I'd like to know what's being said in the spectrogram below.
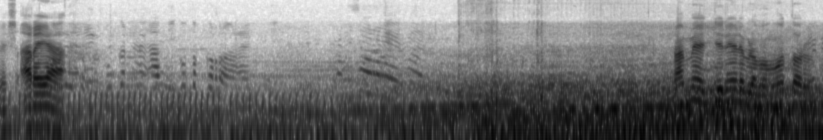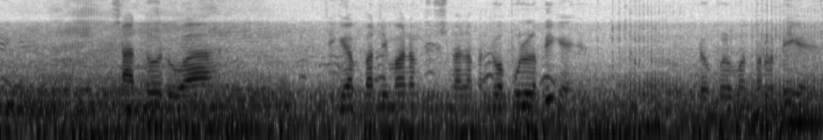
Rest area. Rame anjir ini ada berapa motor? 1 2 3 4 5 6 7 9 8 20 lebih kayaknya. 20 motor lebih kayaknya.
